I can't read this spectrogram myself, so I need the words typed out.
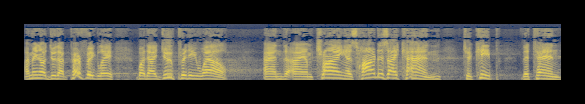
I may not do that perfectly, but I do pretty well and I am trying as hard as I can to keep the Ten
